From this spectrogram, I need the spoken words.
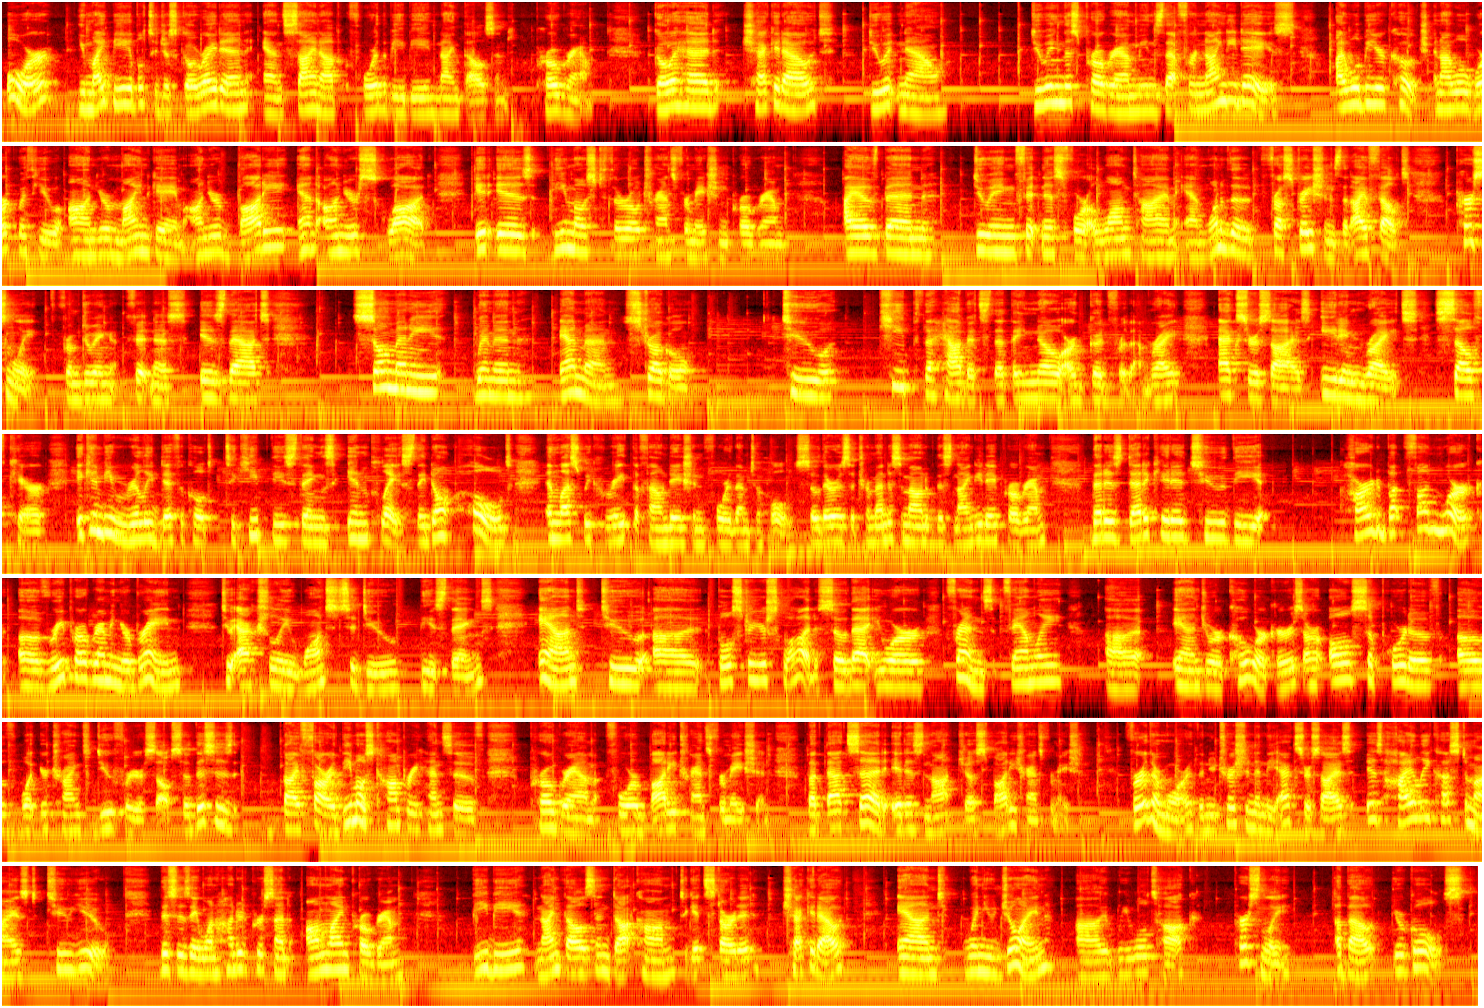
Or you might be able to just go right in and sign up for the BB9000 program. Go ahead, check it out, do it now. Doing this program means that for 90 days, I will be your coach and I will work with you on your mind game, on your body, and on your squad. It is the most thorough transformation program. I have been doing fitness for a long time, and one of the frustrations that I felt personally from doing fitness is that so many women and men struggle to keep the habits that they know are good for them, right? Exercise, eating right, self care. It can be really difficult to keep these things in place. They don't hold unless we create the foundation for them to hold. So, there is a tremendous amount of this 90 day program that is dedicated to the hard but fun work of reprogramming your brain to actually want to do these things and to uh, bolster your squad so that your friends, family, uh, and your coworkers are all supportive of what you're trying to do for yourself. So, this is by far the most comprehensive program for body transformation. But that said, it is not just body transformation. Furthermore, the nutrition and the exercise is highly customized to you. This is a 100% online program bb9000.com to get started. Check it out. And when you join, uh, we will talk personally about your goals.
